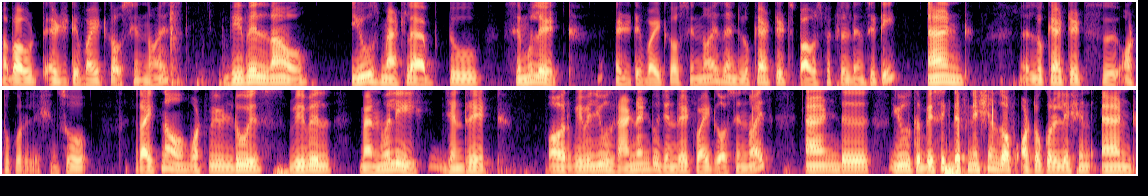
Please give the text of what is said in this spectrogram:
about additive white Gaussian noise. We will now use MATLAB to simulate additive white Gaussian noise and look at its power spectral density and look at its uh, autocorrelation. So, right now what we will do is we will manually generate or we will use random to generate white Gaussian noise and uh, use the basic definitions of autocorrelation and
